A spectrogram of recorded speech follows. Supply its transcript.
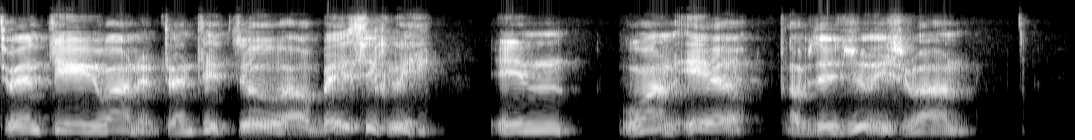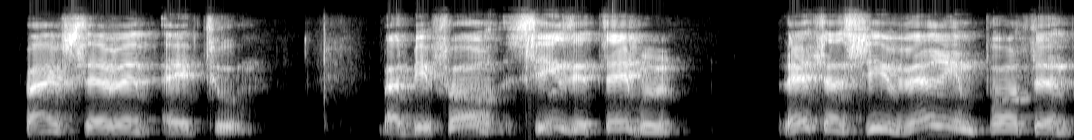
21 and 22 are basically in one year of the Jewish one, 5782. But before seeing the table, let us see very important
